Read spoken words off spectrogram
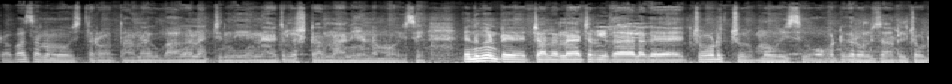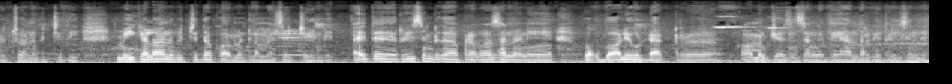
ప్రభాస్ అన్న మూవీస్ తర్వాత నాకు బాగా నచ్చింది న్యాచురల్ స్టార్ నాని అన్న మూవీస్. ఎందుకంటే చాలా న్యాచురల్గా అలాగే చూడొచ్చు మూవీస్ ఒకటికి రెండు సార్లు చూడొచ్చు అనిపించింది. మీకు ఎలా అనిపించిందో కామెంట్లో మెసేజ్ చేయండి. అయితే రీసెంట్గా ప్రభాస్ అన్నని ఒక బాలీవుడ్ డాక్టర్ కామెంట్ చేసిన సంగతి అందరికీ తెలిసిందే.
